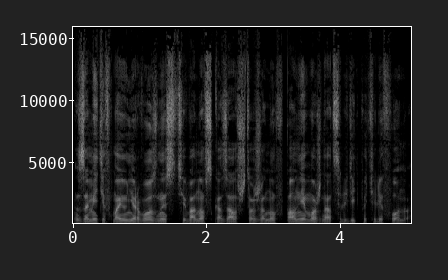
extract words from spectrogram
Заметив мою нервозность, Иванов сказал, что жену вполне можно отследить по телефону.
